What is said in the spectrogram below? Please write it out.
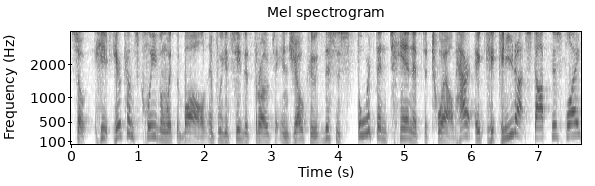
so he, here comes Cleveland with the ball. If we can see the throw to Njoku, this is fourth and 10 at the 12. How, eh, can you not stop this play?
